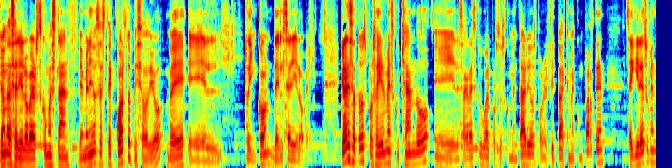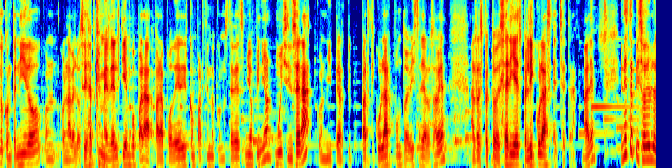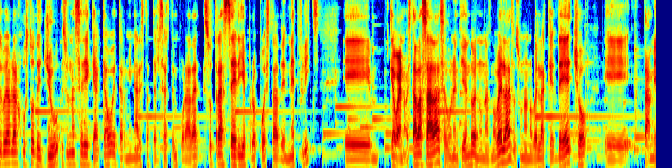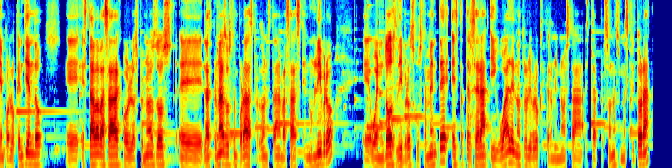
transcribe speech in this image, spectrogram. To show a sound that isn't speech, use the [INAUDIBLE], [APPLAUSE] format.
¿Qué onda, serie lovers? ¿Cómo están? Bienvenidos a este cuarto episodio de El Rincón del Serie Lover. Gracias a todos por seguirme escuchando. eh, les agradezco igual por sus comentarios, por el feedback que me comparten. Seguiré subiendo contenido con, con la velocidad que me dé el tiempo para, para poder ir compartiendo con ustedes mi opinión muy sincera, con mi particular punto de vista, ya lo saben, al respecto de series, películas, etcétera, ¿vale? En este episodio les voy a hablar justo de You. Es una serie que acabo de terminar esta tercera temporada. Es otra serie propuesta de Netflix. Eh, que bueno, está basada, según entiendo, en unas novelas. Es una novela que de hecho, eh, también por lo que entiendo, eh, estaba basada, o los primeros dos, eh, las primeras dos temporadas, perdón, estaban basadas en un libro. eh, o en dos libros justamente, esta tercera igual en otro libro que terminó esta, esta persona, es una escritora,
